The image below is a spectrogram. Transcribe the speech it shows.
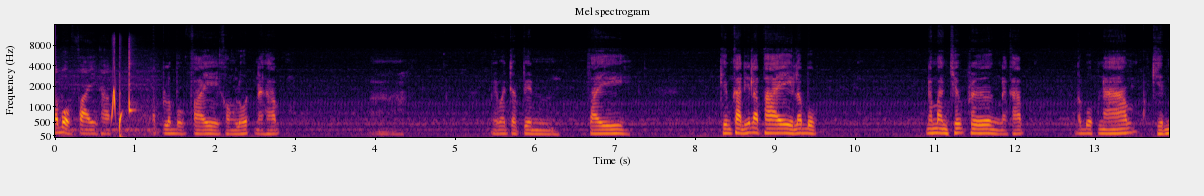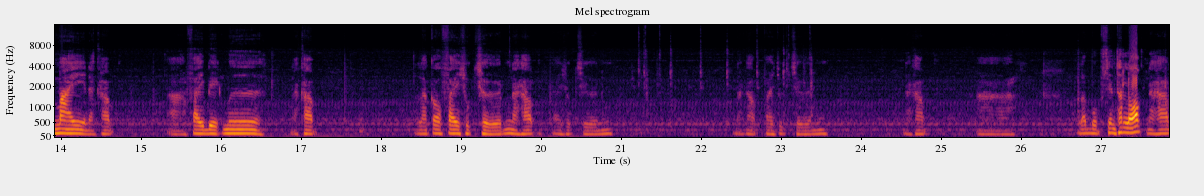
ระบบไฟครับ ระบบไฟของรถนะครับ ไม่ว่าจะเป็นไฟเข็มขัดนิรภัย ระบบน้ำมันเชื้อเพลิงนะครับ ระบบน้ำเข็มไม้นะครับไฟเบรกมือนะครับ แล้วก็ไฟฉุกเฉินนะครับ ไฟฉุกเฉินนะครับ ไฟฉุกเฉินนะครับระบบเซ็นทรัลล็อกนะครับ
